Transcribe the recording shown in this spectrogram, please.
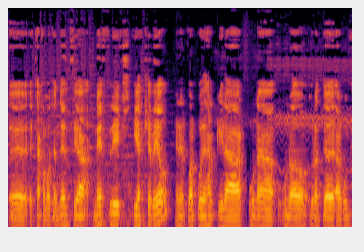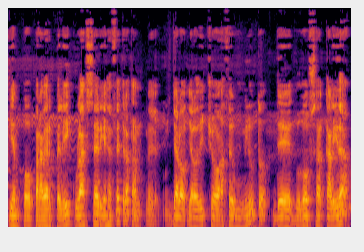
eh, está como tendencia Netflix y HBO, en el cual puedes alquilar una, uno durante algún tiempo para ver películas, series, etcétera. Eh, ya, lo, ya lo he dicho hace un minuto, de dudosa calidad.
